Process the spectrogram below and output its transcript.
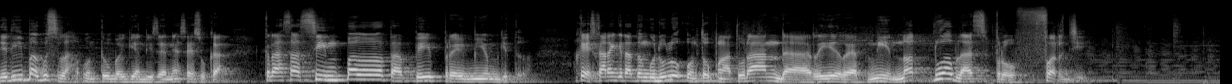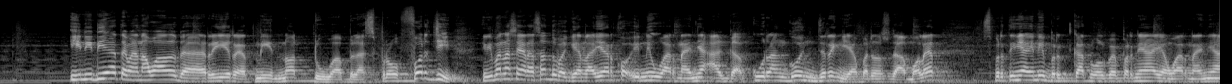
Jadi bagus lah untuk bagian desainnya saya suka. Kerasa simple tapi premium gitu. Oke, sekarang kita tunggu dulu untuk pengaturan dari Redmi Note 12 Pro 4G. Ini dia teman awal dari Redmi Note 12 Pro 4G. Ini mana saya rasa untuk bagian layar kok ini warnanya agak kurang gonjreng ya, padahal sudah AMOLED. Sepertinya ini berkat wallpapernya yang warnanya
